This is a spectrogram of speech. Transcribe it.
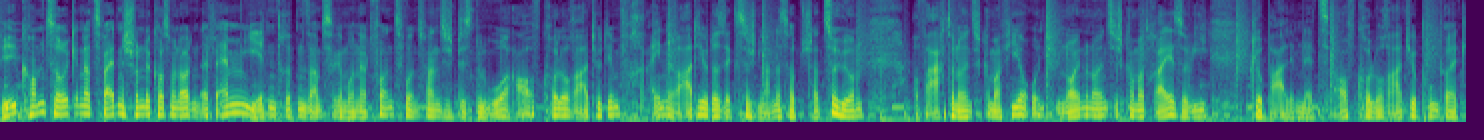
Willkommen zurück in der zweiten Stunde Kosmonauten FM, jeden dritten Samstag im Monat von 22 bis 0 Uhr auf Coloradio, dem freien Radio der sächsischen Landeshauptstadt zu hören, auf 98,4 und 99,3 sowie global im Netz auf coloradio.org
